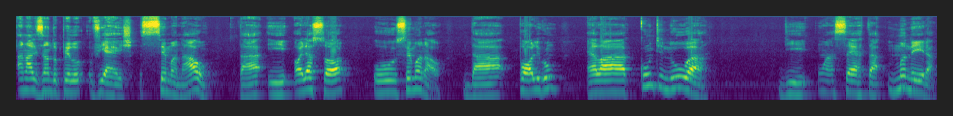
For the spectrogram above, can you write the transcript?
analisando pelo viés semanal, tá? E olha só o semanal da Polygon, ela continua de uma certa maneira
